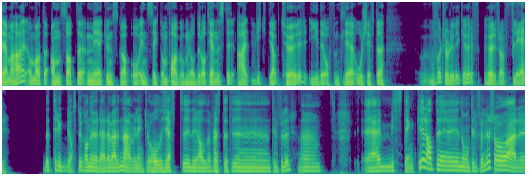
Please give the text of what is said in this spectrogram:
temaet her, om at ansatte med kunnskap og innsikt om fagområder og tjenester er viktige aktører i det offentlige ordskiftet. Hvorfor tror du vi ikke hører, hører fra flere? Det tryggeste du kan gjøre her i verden, er vel egentlig å holde kjeft i de aller fleste tilfeller. Eh, Jeg mistenker at i noen tilfeller så er det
